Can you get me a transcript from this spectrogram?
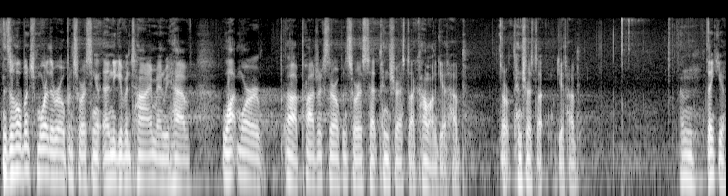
there's a whole bunch more that we're open sourcing at any given time, and we have a lot more uh, projects that are open sourced at pinterest.com on GitHub, or pinterest.github. And thank you.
